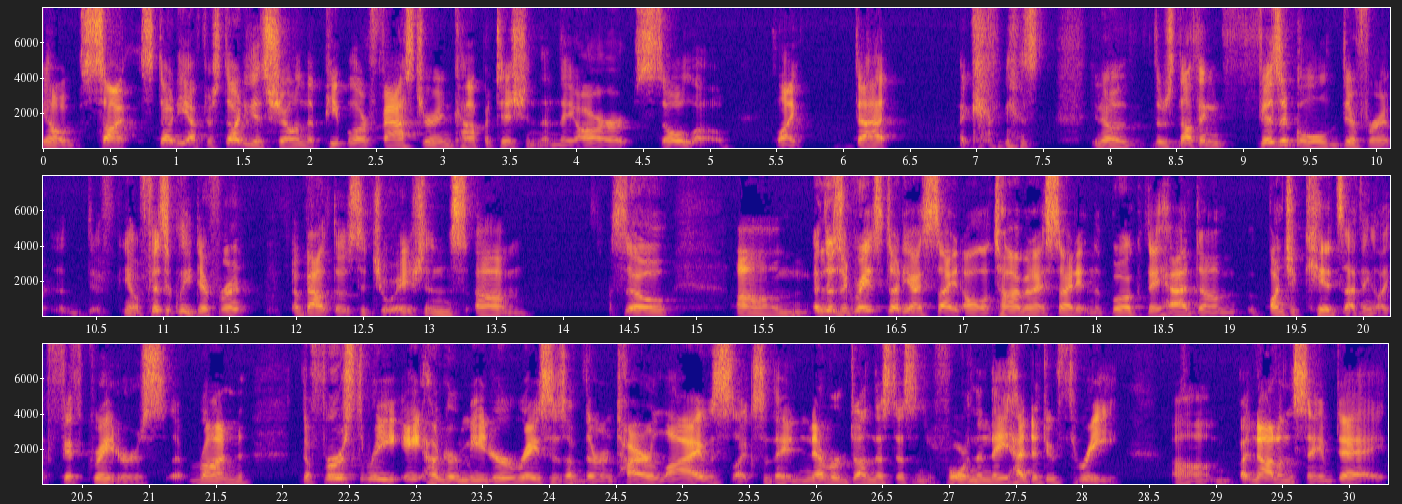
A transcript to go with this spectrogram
you know, study after study has shown that people are faster in competition than they are solo. Like that, like, you know, there's nothing physical different, you know, physically different about those situations. Um, so, um, and there's a great study I cite all the time, and I cite it in the book. They had um, a bunch of kids, I think like fifth graders, run the first three 800 meter races of their entire lives. Like, so they had never done this distance before, and then they had to do three um, but not on the same day.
